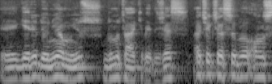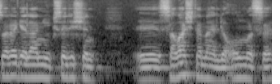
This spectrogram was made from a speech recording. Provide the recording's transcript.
e, geri dönüyor muyuz? Bunu takip edeceğiz. Açıkçası bu onslara gelen yükselişin e, savaş temelli olması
